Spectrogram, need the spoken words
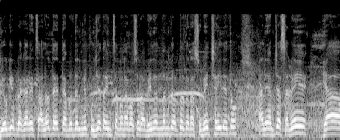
योग्य प्रकारे चालवत आहेत. त्याबद्दल मी पूजाताईंचं मनापासून अभिनंदन करतो. त्यांना शुभेच्छाही देतो. आणि आमच्या सगळे ह्या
